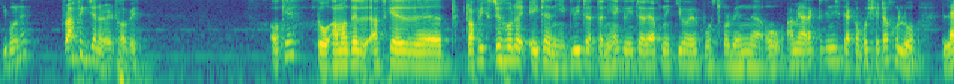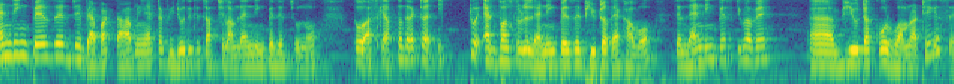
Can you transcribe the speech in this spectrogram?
কি বলে? ট্রাফিক জেনারেট হবে। ওকে তো আমাদের আজকের টপিক্সটি হলো এইটা নিয়ে গ্লিটারটা নিয়ে। গ্লিটারে আপনি কীভাবে পোস্ট করবেন? ও, আমি আরেকটা জিনিস দেখাবো, সেটা হলো ল্যান্ডিং পেজের যে ব্যাপারটা, আমি একটা ভিডিও দিতে চাচ্ছিলাম ল্যান্ডিং পেজের জন্য। তো আজকে আপনাদের একটা একটু অ্যাডভান্স লেভেলের ল্যান্ডিং পেজের ভিউটা দেখাবো, যে ল্যান্ডিং পেজ কীভাবে ভিউটা করব আমরা, ঠিক আছে?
